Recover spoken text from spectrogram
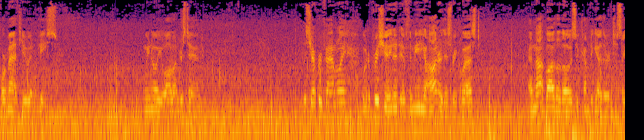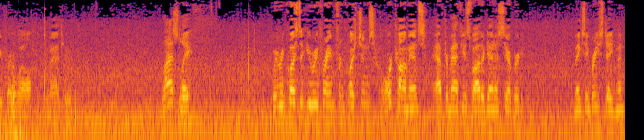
for Matthew in peace. we know you all understand. The Shepard family would appreciate it if the media honor this request and not bother those who come together to say farewell to Matthew. Lastly, we request that you refrain from questions or comments after Matthew's father, Dennis Shepard, makes a brief statement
